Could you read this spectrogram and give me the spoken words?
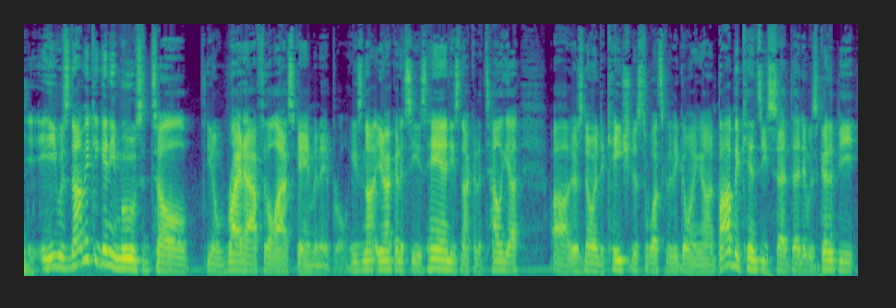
he was not making any moves until you know right after the last game in April. He's not. You're not going to see his hand. He's not going to tell you. Uh, there's no indication as to what's going to be going on. Bob McKenzie said that it was going to be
